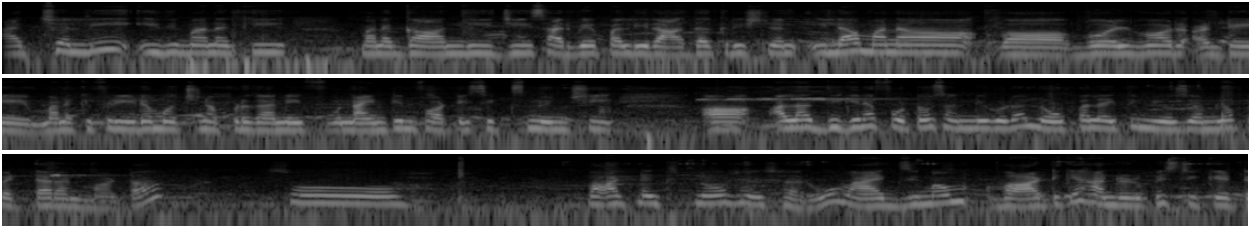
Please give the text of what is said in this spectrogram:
యాక్చువల్లీ ఇది మనకి మన గాంధీజీ సర్వేపల్లి రాధాకృష్ణన్ ఇలా మన వరల్డ్ వార్ అంటే మనకి ఫ్రీడమ్ వచ్చినప్పుడు కానీ నైన్టీన్ ఫార్టీ సిక్స్ నుంచి అలా దిగిన ఫొటోస్ అన్నీ కూడా లోపలైతే మ్యూజియంలో పెట్టారనమాట సో వాటిని ఎక్స్ప్లోర్ చేశారు. మ్యాక్సిమం వాటికి హండ్రెడ్ రూపీస్ టికెట్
